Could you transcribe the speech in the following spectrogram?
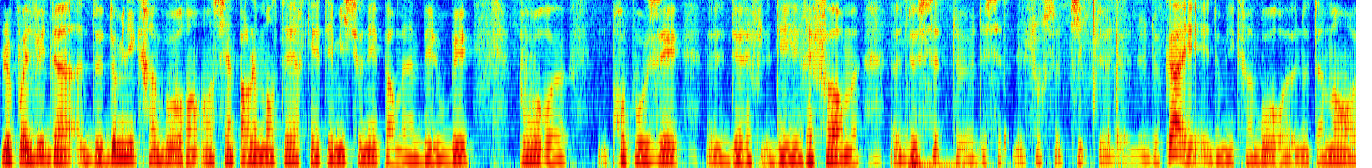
le point de vue de Dominique Rimbourg, ancien parlementaire, qui a été missionné par Mme Belloubet pour proposer euh, des, réformes euh, de cette, de cette, sur ce type de, cas. Et Dominique Rimbourg, euh, notamment,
